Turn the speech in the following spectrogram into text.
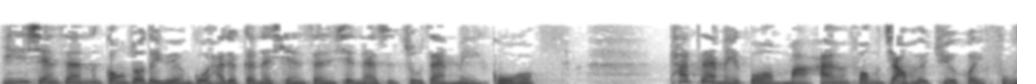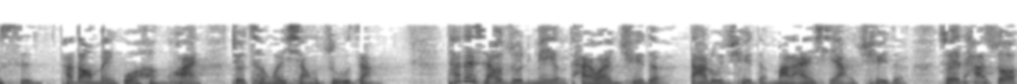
因先生工作的缘故，他就跟着先生，现在是住在美国。他在美国马鞍峰教会聚会服侍，他到美国很快就成为小组长。他在小组里面有台湾去的、大陆去的、马来西亚去的，所以他说，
